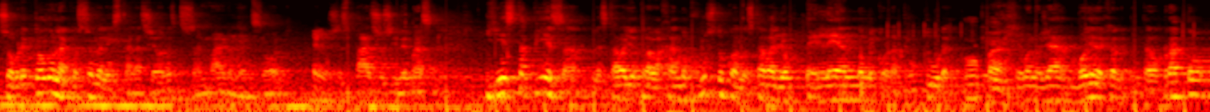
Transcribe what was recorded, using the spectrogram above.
sobre todo la cuestión de la instalación, estos environments, ¿no? En los espacios y demás. Y esta pieza la estaba yo trabajando justo cuando estaba yo peleándome con la pintura. Opa. Dije, bueno, ya voy a dejar de pintar un rato.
